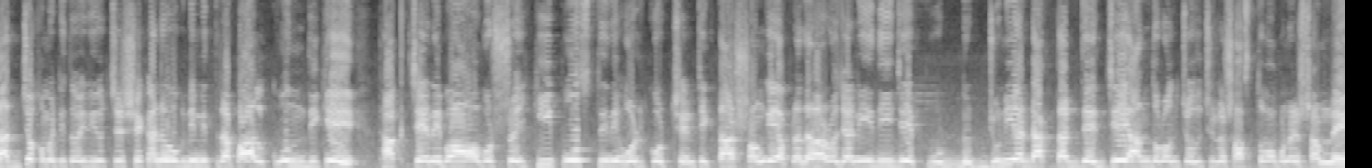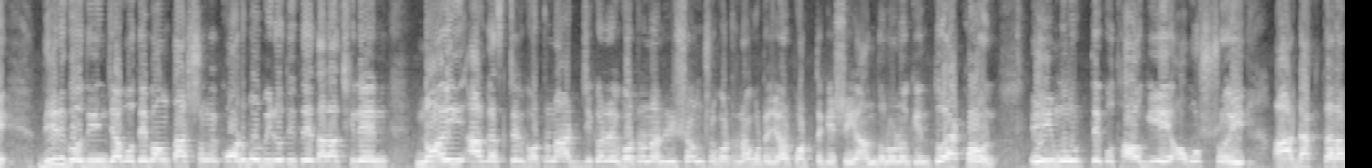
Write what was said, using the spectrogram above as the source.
রাজ্য কমিটি তৈরি হচ্ছে। সেখানে অগ্নিমিত্রা পাল কোন দিকে থাকছেন এবং অবশ্যই কি পোস্ট তিনি হোল্ড করছেন, ঠিক তার সঙ্গে আপনাদের আরও জানিয়ে দিই যে জুনিয়র ডাক্তারদের যে আন্দোলন চলছিল স্বাস্থ্য ভবনের সামনে দীর্ঘদিন যাবত এবং তার সঙ্গে কর্মবিরতিতে তারা ছিলেন নয় আগস্টের ঘটনা আর্যিকরের ঘটনা, নৃশংস ঘটনা ঘটে যাওয়ার পর থেকে সেই আন্দোলনও কিন্তু এখন এই মুহূর্তে কোথাও গিয়ে অবশ্যই ডাক্তাররা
